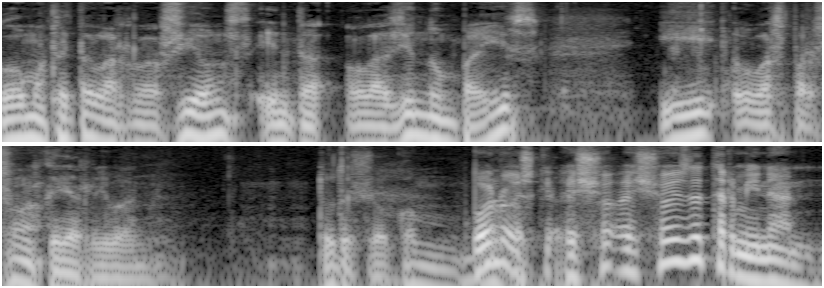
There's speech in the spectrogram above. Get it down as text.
com afecta les relacions entre la gent d'un país i les persones que hi arriben? Tot això, com... Bueno, és que això, això és determinant.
